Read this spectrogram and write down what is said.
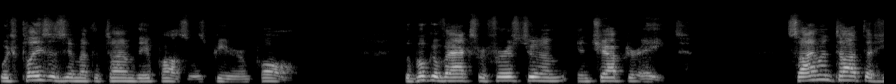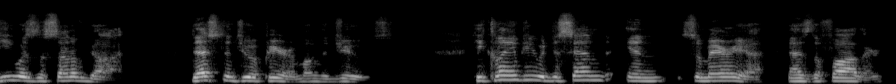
which places him at the time of the apostles Peter and Paul. The book of Acts refers to him in chapter 8. Simon taught that he was the Son of God, destined to appear among the Jews. He claimed he would descend in Samaria as the Father,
